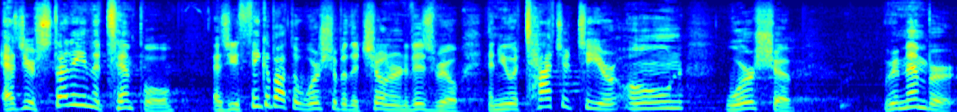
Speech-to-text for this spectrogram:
As you're studying the temple, as you think about the worship of the children of Israel and you attach it to your own worship, remember,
